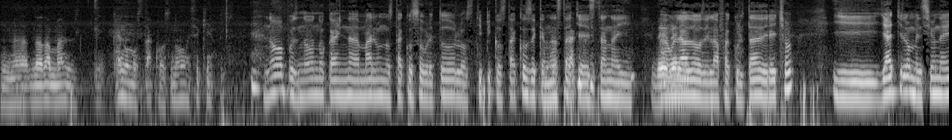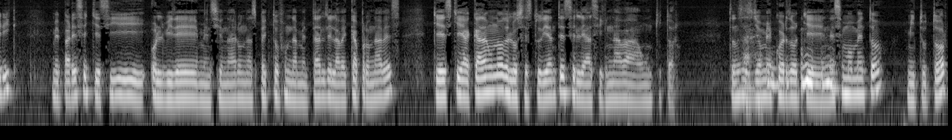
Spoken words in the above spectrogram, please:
Nada, nada mal, caen unos tacos, ¿no? quién? No, pues no, no caen nada mal unos tacos, sobre todo los típicos tacos de canasta que están ahí a un lado de la Facultad de Derecho. Y ya que lo menciona Eric, me parece que sí olvidé mencionar un aspecto fundamental de la beca Pronaves, que es que a cada uno de los estudiantes se le asignaba un tutor. Entonces yo me acuerdo que en ese momento mi tutor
